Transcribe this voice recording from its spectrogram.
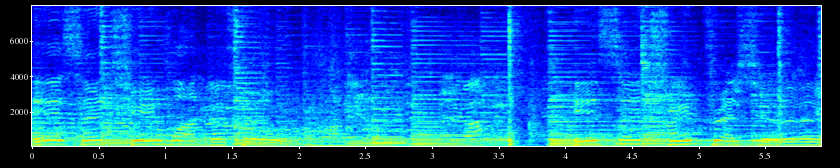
Isn't she wonderful? Isn't she precious?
